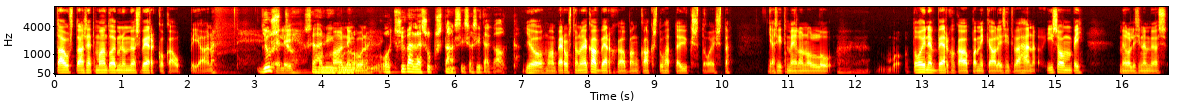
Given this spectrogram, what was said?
tausta on se, että mä oon toiminut myös verkkokauppiaana. Just, Eli sähän niin kuin, niin kuin, oot syvällä substanssissa sitä kautta. Joo, mä oon perustanut ekan verkkokaupan 2011. Ja sitten meillä on ollut toinen verkkokauppa, mikä oli sitten vähän isompi. Meillä oli siinä myös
